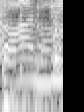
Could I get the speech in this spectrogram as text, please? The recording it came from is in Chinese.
सानी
